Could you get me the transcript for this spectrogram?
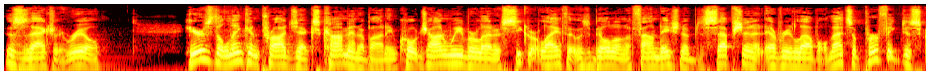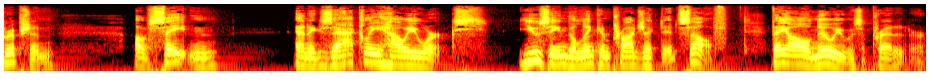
This is actually real. Here's the Lincoln Project's comment about him. Quote, John Weaver led a secret life that was built on a foundation of deception at every level. That's a perfect description of Satan and exactly how he works using the Lincoln Project itself. They all knew he was a predator.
